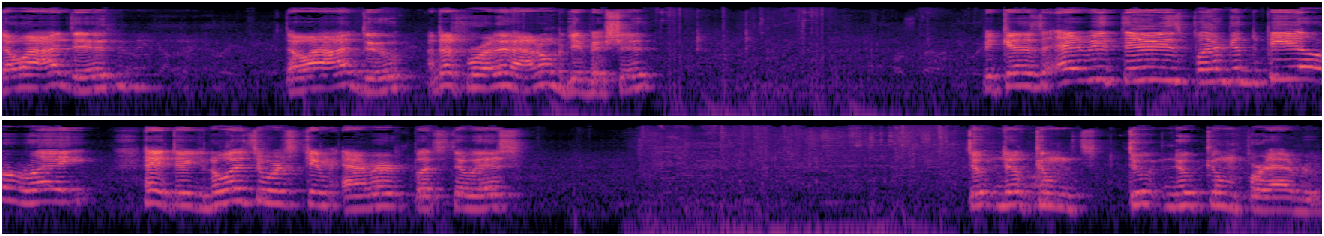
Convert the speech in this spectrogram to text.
That's what I did. That's what I do. I just run in. I don't give a shit. Because everything is fucking to be alright. Hey, dude, you know what's the worst game ever, but still is? Duke Nukem, Duke Nukem Forever.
